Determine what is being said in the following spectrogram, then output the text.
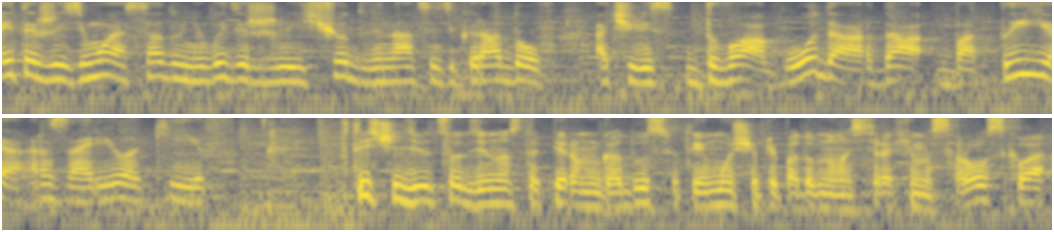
Этой же зимой осаду не выдержали еще 12 городов, а через два года Орда Батыя разорила Киев. В 1991 году святые мощи преподобного Серафима Саровского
